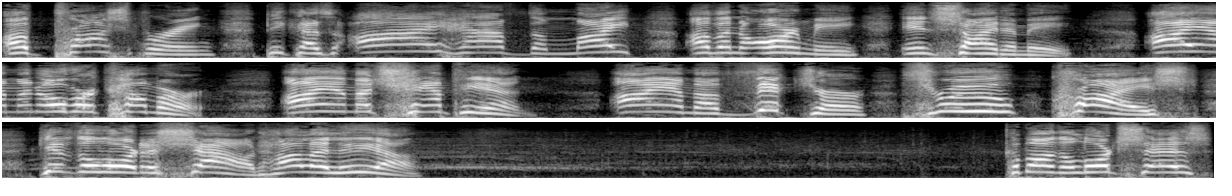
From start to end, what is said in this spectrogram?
of prospering because I have the might of an army inside of me. I am an overcomer. I am a champion. I am a victor through Christ. Give the Lord a shout. Hallelujah. Come on, the Lord says,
